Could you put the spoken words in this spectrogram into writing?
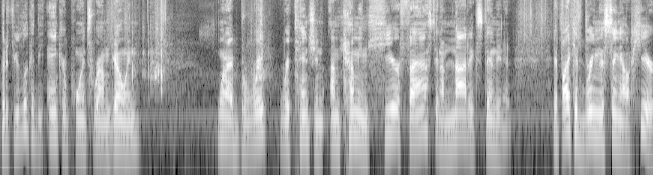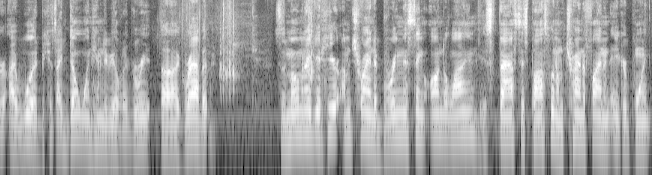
But if you look at the anchor points where I'm going, when I break retention, I'm coming here fast and I'm not extending it. If I could bring this thing out here, I would because I don't want him to be able to uh, grab it. So the moment I get here, I'm trying to bring this thing on the line as fast as possible. And I'm trying to find an anchor point.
